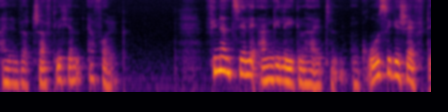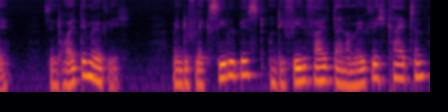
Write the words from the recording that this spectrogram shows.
einen wirtschaftlichen Erfolg. Finanzielle Angelegenheiten und große Geschäfte sind heute möglich, wenn du flexibel bist und die Vielfalt deiner Möglichkeiten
